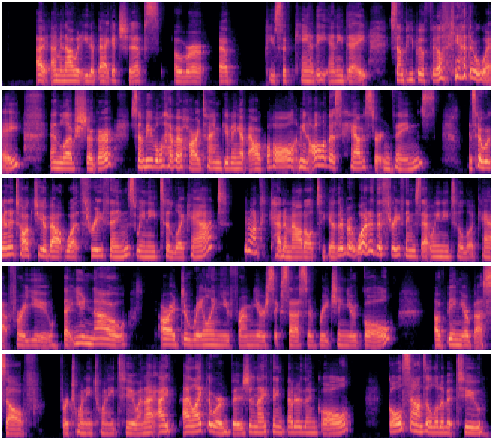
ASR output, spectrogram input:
I, I mean, I would eat a bag of chips over a piece of candy any day. Some people feel the other way and love sugar. Some people have a hard time giving up alcohol. I mean, all of us have certain things. And so we're going to talk to you about what three things we need to look at. You don't have to cut them out altogether, but what are the three things that we need to look at for you that you know are derailing you from your success of reaching your goal of being your best self for 2022? And I, I, I like the word vision, I think, better than goal Goal sounds a little bit too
